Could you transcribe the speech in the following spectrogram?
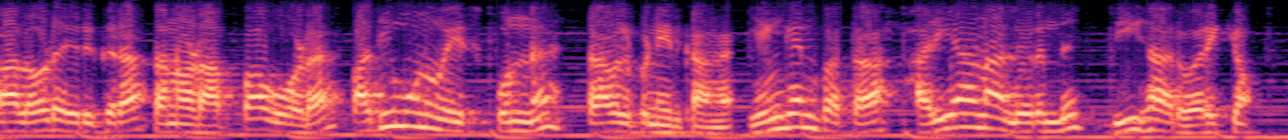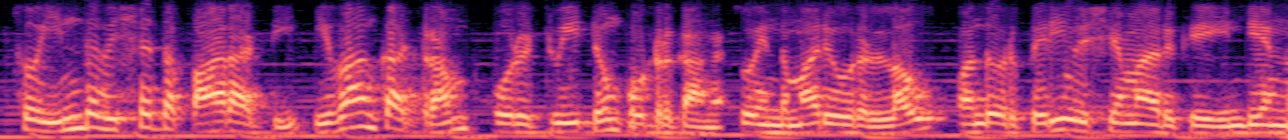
காலோட இருக்கிற தன்னோட அம்மாவோட பதிமூணு வயசு பொண்ணு டிராவல் பண்ணிருக்காங்க எங்கன்னு பார்த்தா ஹரியானால இருந்து பீகார் வரைக்கும். ஸோ இந்த விஷயத்த பாராட்டி இவாங்கா ட்ரம்ப் ஒரு ட்வீட்டும் போட்டிருக்காங்க. ஸோ இந்த மாதிரி ஒரு லவ் வந்து ஒரு பெரிய விஷயமா இருக்கு இந்தியன்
